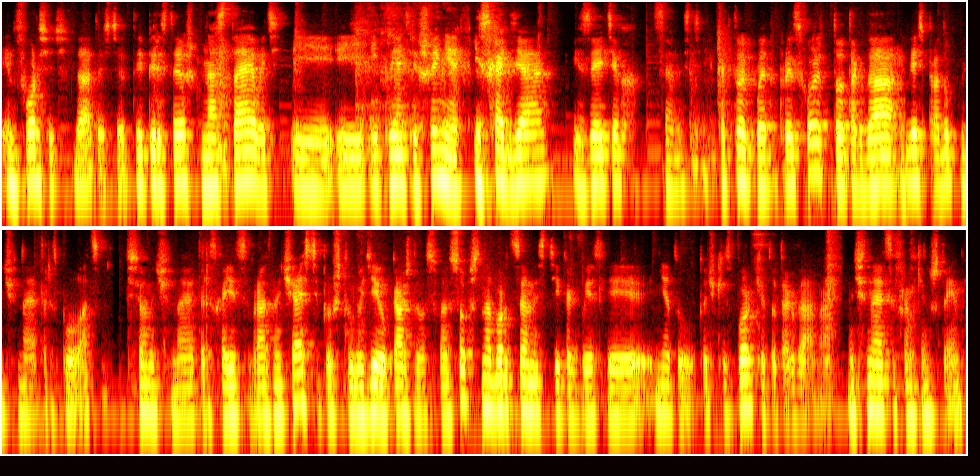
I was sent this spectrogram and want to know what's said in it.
инфорсить, да, то есть ты перестаешь настаивать и, и, и принять решение, исходя из этих ценностей. Как только это происходит, то тогда весь продукт начинает расплываться. Все начинает расходиться в разные части, потому что у людей у каждого свой собственный набор ценностей. Как бы если нету точки сборки, то тогда она начинается Франкенштейн.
